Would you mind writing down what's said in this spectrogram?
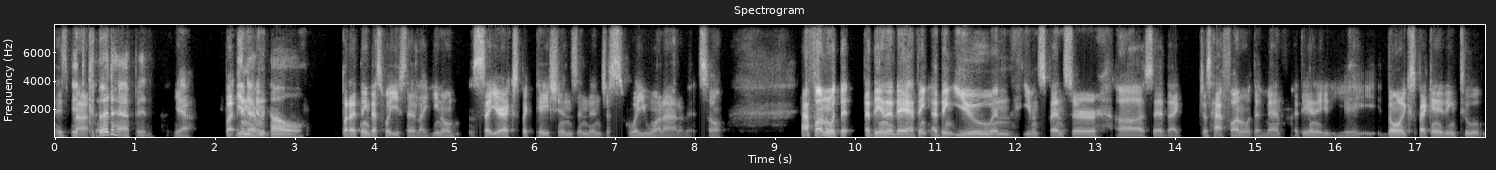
It's it not. could happen. Yeah, but you and, never and, know. But I think that's what you said. Like you know, set your expectations and then just what you want out of it. So have fun with it. At the end of the day, I think I think you and even Spencer uh, said like just have fun with it, man. At the end, you, don't expect anything too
